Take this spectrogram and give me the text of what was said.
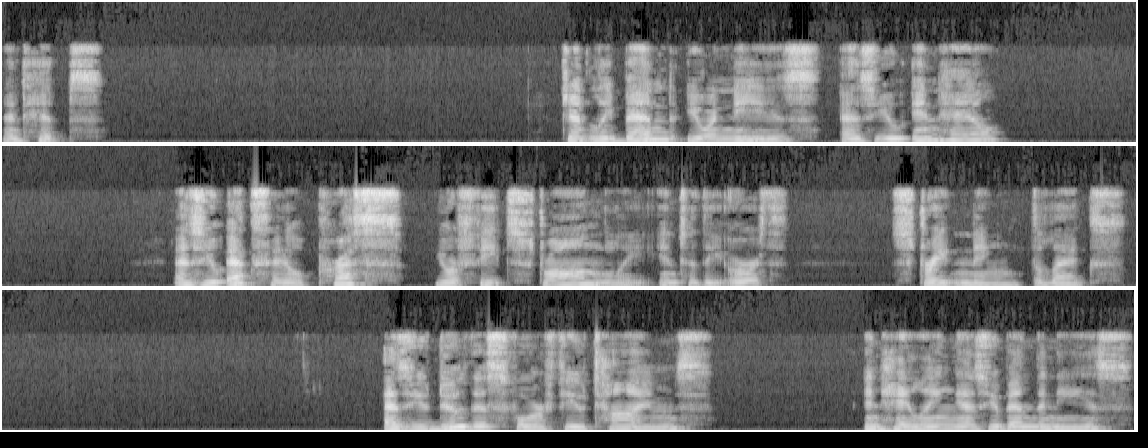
and hips. Gently bend your knees as you inhale. As you exhale, press your feet strongly into the earth, straightening the legs. As you do this for a few times, inhaling as you bend the knees,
